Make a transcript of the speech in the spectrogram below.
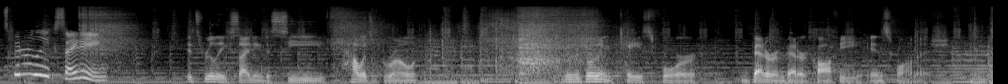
It's been really exciting. It's really exciting to see how it's grown. There's a growing taste for better and better coffee in Squamish.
